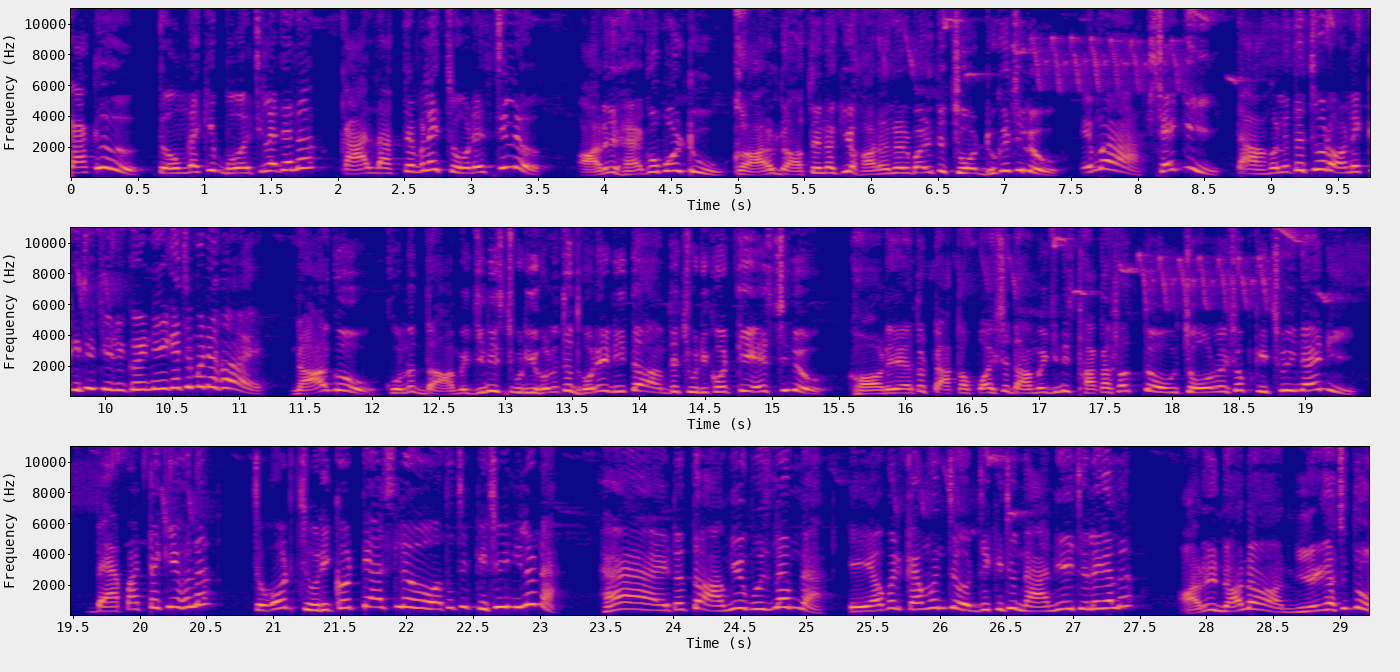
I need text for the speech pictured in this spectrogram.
কাকু, তোমরা কি বলছিলে যেন কাল রাত্রেবেলায় চোর এসেছিল? আরে হ্যাঁ গো বল্টু কাল রাতে নাকি হারানের বাড়িতে চোর ঢুকেছিল। এমা সে কি? তাহলে তো চোর অনেক কিছু চুরি করে নিয়ে গেছে মনে হয়। না গো কোনো দামি জিনিস চুরি হলে তো ধরে নিতাম যে চুরি করতে এসেছিল। ঘরে এত টাকা পয়সা দামি জিনিস থাকা সত্ত্বেও চোর ওইসব কিছুই নেয়নি। ব্যাপারটা কি হলো? চোর চুরি করতে আসলো অথচ কিছুই নিল না। হ্যাঁ এটা তো আমিও বুঝলাম না। এ আবার কেমন চোর যে কিছু না নিয়ে চলে গেল? আরে না না নিয়ে গেছে তো।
